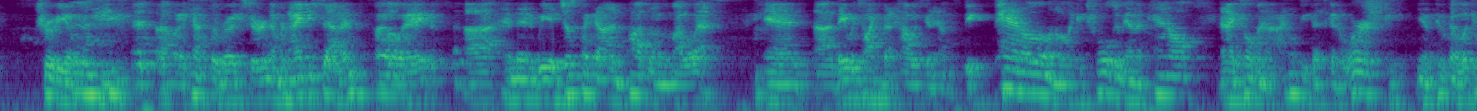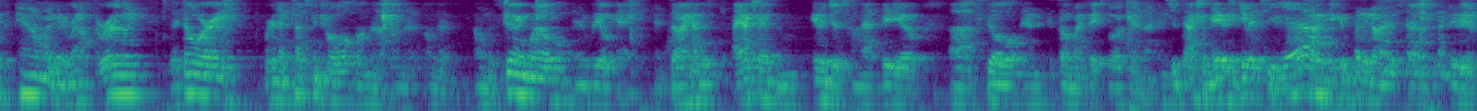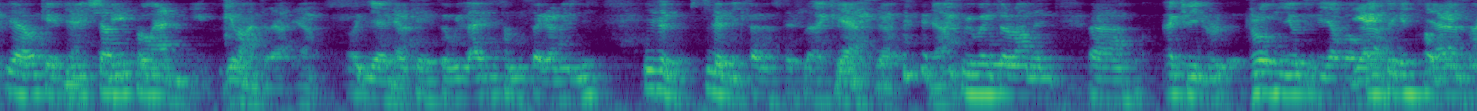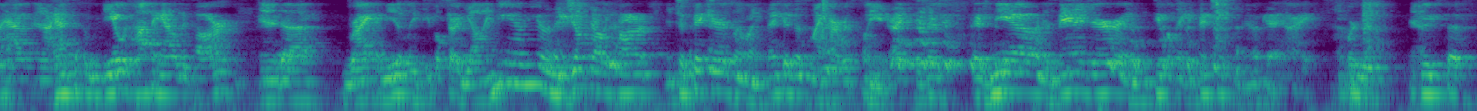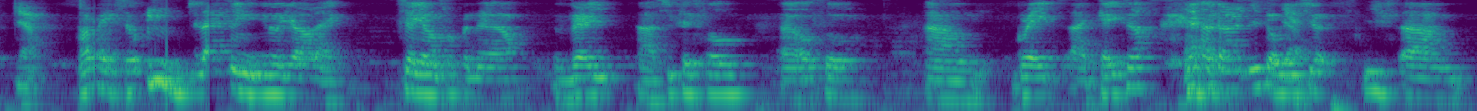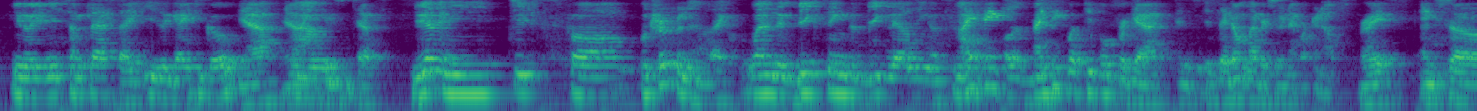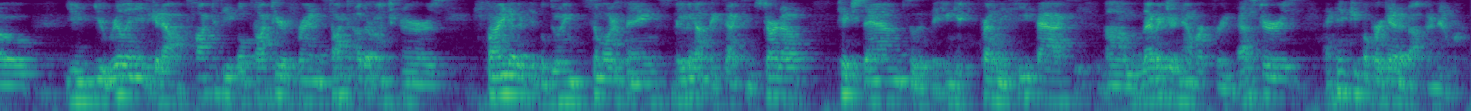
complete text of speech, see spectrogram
Truveo receipts, uh, a Tesla Roadster, number 97, by the way. Uh, and then we had just put down a deposit on the Model S. And uh, they were talking about how it's going to have this big panel and all the controls are going to be on the panel. And I told them, I don't think that's going to work because you know people are going to look at the panel and they're going to run off the road. So don't worry, we're going to have touch controls on the on the on the on the steering wheel and it'll be okay. And so I have this. I actually have some images from that video uh, still, and it's on my Facebook. And I should actually maybe I should give it to you. Yeah, you can put it on this, uh, this video. Yeah, okay. So yeah. we shall Maybe we'll add Elon to that. Yeah. Oh, yes. Yeah. Okay. So we'll add this on Instagram, and he's he's a, still a big fan of Tesla. Actually. Yes. Yes. Yeah. we went around and. Uh, actually drove Neo to the airport. Yes, and yes, I have, and I had to, Neo was hopping out of the car, and uh, right immediately people started yelling Neo, Neo, and they jumped out of the car and took pictures. And I'm like, thank goodness my car was clean, right? Because there's there's Neo and his manager and people taking pictures. I'm like, okay, all right, that worked out. Yeah. Good stuff. Yeah. All right. So the last thing, you know, you are like serial entrepreneur, very uh, successful, uh, also um, great at kitesurf apparently. So Yes. if you if um, you know you need some class, like he's a guy to go. Yeah, yeah. Can give you some tips. Do you have any tips for entrepreneur? Like, what is the big thing, the big learning of? I think of I think what people forget is, is they don't leverage their network enough, right? And so you you really need to get out and talk to people, talk to your friends, talk to other entrepreneurs, find other people doing similar things, maybe not the exact same startup, pitch them so that they can get friendly feedback, um, leverage your network for investors. I think people forget about their network.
